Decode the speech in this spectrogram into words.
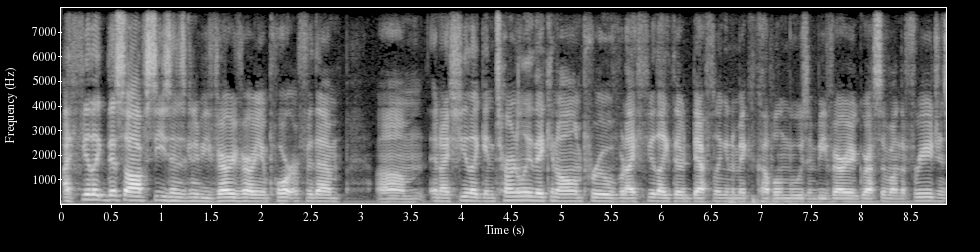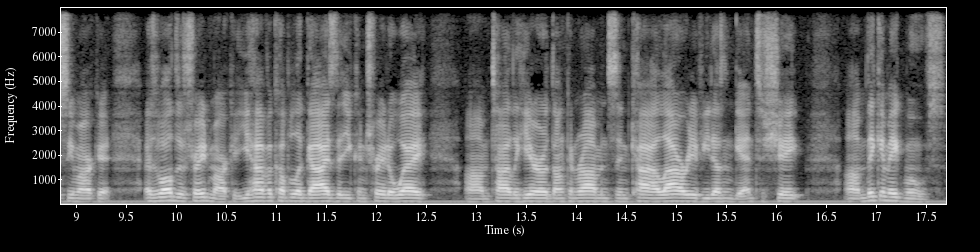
I feel like this offseason is going to be very, very important for them. Um, and I feel like internally they can all improve, but I feel like they're definitely going to make a couple of moves and be very aggressive on the free agency market as well as the trade market. You have a couple of guys that you can trade away um, Tyler Herro, Duncan Robinson, Kyle Lowry, if he doesn't get into shape. Um, they can make moves.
